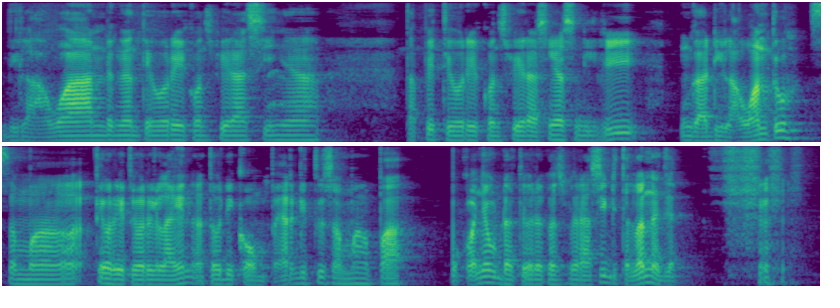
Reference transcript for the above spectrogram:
dilawan dengan teori konspirasinya. Tapi teori konspirasinya sendiri nggak dilawan tuh sama teori-teori lain atau di compare gitu sama apa. Pokoknya udah teori konspirasi ditelan aja.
